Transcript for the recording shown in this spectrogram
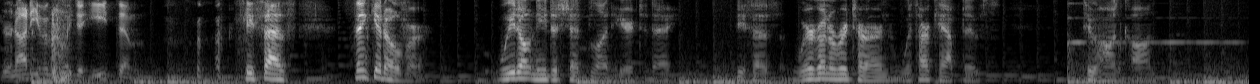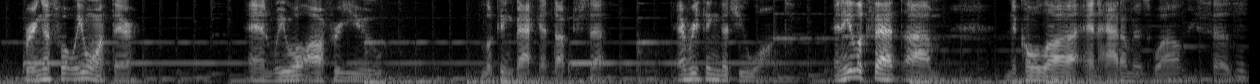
You're not even going to eat them. He says, Think it over. We don't need to shed blood here today. He says, We're going to return with our captives to Hong Kong. Bring us what we want there, and we will offer you, looking back at Dr. Seth, everything that you want. And he looks at um, Nicola and Adam as well, and he says,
